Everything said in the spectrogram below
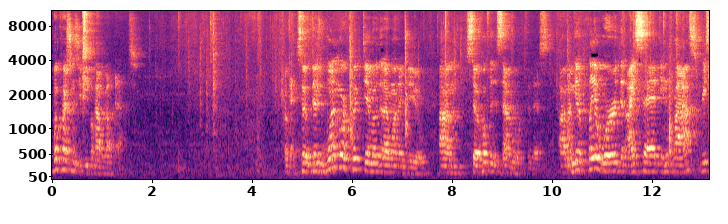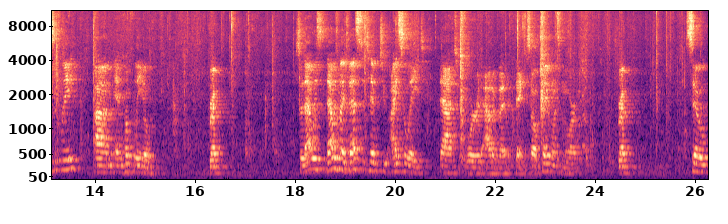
what questions do people have about that? Okay, so there's one more quick demo that I want to do. Um, so hopefully the sound will work for this. Um, I'm going to play a word that I said in class recently, um, and hopefully you'll. Right. So that was that was my best attempt to isolate that word out of a thing. So I'll play it once more. Right. So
